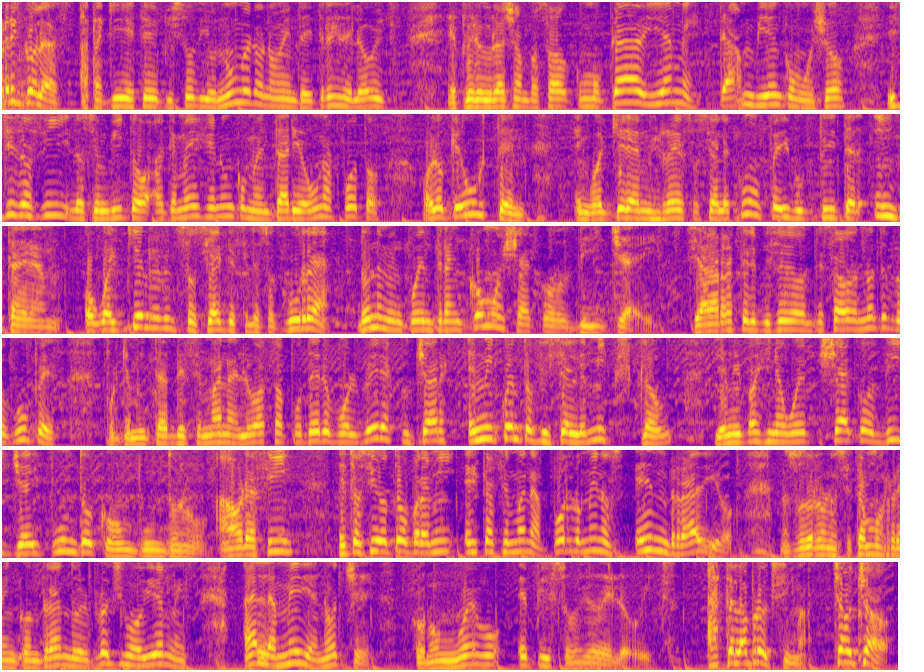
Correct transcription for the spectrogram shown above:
Terrícolas, hasta aquí este episodio número 93 de Lovix. Espero que lo hayan pasado como cada viernes tan bien como yo. Y si es así, los invito a que me dejen un comentario, una foto o lo que gusten en cualquiera de mis redes sociales como Facebook, Twitter, Instagram o cualquier red social que se les ocurra, donde me encuentran como Jaco DJ. Si agarraste el episodio empezado, no te preocupes, porque a mitad de semana lo vas a poder volver a escuchar en mi cuenta oficial de Mixcloud y en mi página web jacodj.com.no. Ahora sí, esto ha sido todo para mí esta semana, por lo menos en radio. Nosotros nos estamos reencontrando el próximo viernes a la medianoche con un nuevo episodio de Lovix. Hasta la próxima. Chao, chao.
